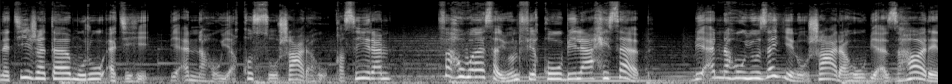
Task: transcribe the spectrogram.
نتيجة مروءته. بأنه يقص شعره قصيرا فهو سينفق بلا حساب بأنه يزين شعره بأزهار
